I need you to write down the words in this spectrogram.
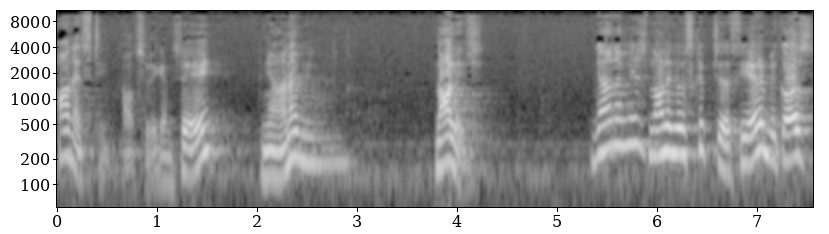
Honesty, also we can say, jnanam, knowledge. Jnanam is knowledge of scriptures here because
